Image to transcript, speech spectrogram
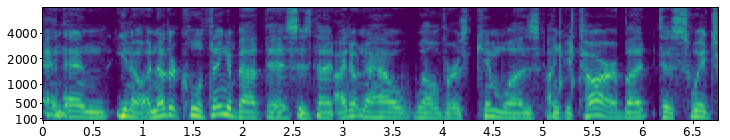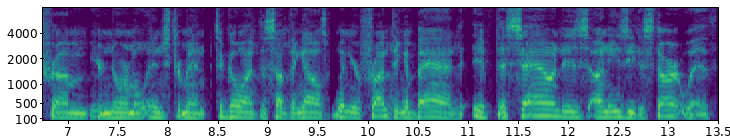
And then, you know, another cool thing about this is that I don't know how well versed Kim was on guitar, but to switch from your normal instrument to go on to something else, when you're fronting a band, if the sound is uneasy to start with,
